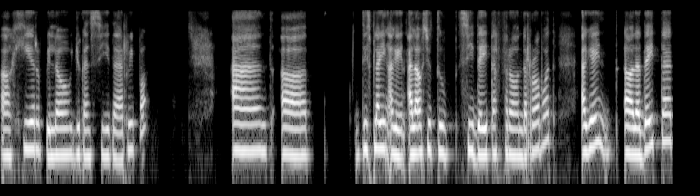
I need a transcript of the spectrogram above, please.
Uh, here below, you can see the repo. And uh, this plugin again allows you to see data from the robot. Again, uh, the data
